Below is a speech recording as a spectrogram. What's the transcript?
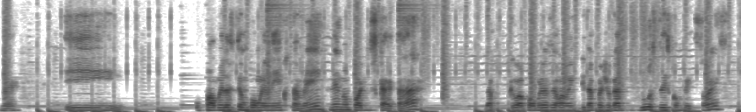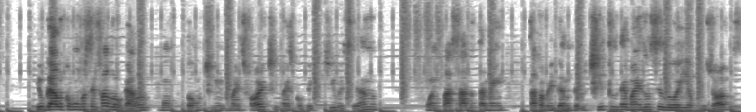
né? E o Palmeiras tem um bom elenco também, né? Não pode descartar. Dá, porque o Palmeiras é um elenco que dá para jogar duas, três competições. E o Galo, como você falou, o Galo montou um time mais forte, mais competitivo esse ano. O ano passado também estava brigando pelo título, né? mas oscilou em alguns jogos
